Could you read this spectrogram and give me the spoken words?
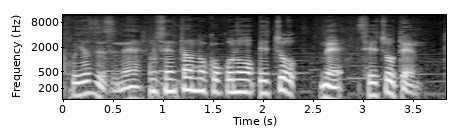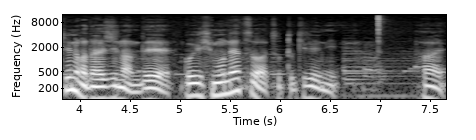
こういうやつですね。この先端のここの成長目成長点っていうのが大事なんでこういう紐のやつはちょっと綺麗にはい。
